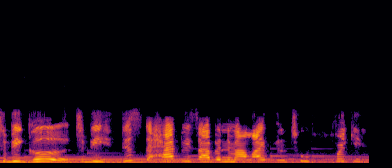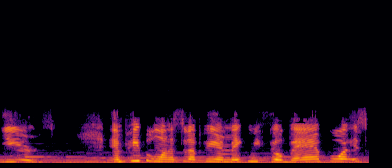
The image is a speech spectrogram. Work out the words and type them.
to be good, to be this is the happiest I've been in my life in two freaking years. And people want to sit up here and make me feel bad for it. It's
